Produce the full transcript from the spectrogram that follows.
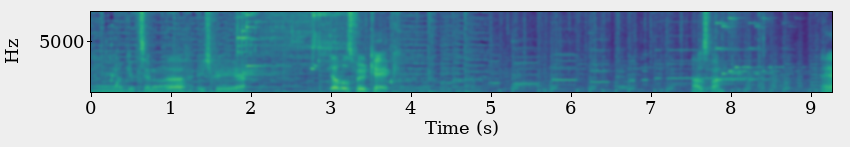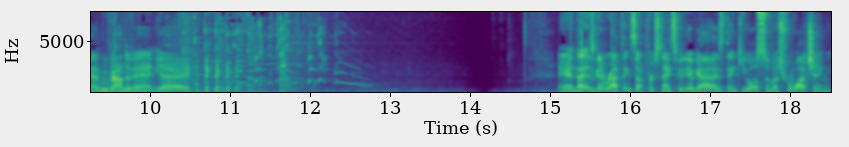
And I'll give Tim the HP. Yeah. Devil's food cake. That was fun. And we found inn. Yay. And that is going to wrap things up for tonight's video, guys. Thank you all so much for watching.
